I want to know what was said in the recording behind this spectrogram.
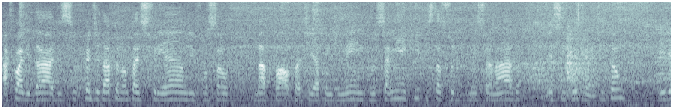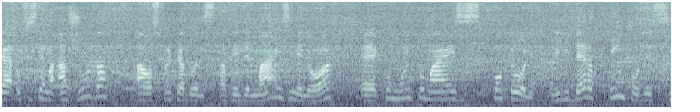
a qualidade, se o candidato não está esfriando em função da falta de atendimento, se a minha equipe está subdimensionada e assim por diante. Então, ele, o sistema ajuda aos franqueadores a vender mais e melhor, é, com muito mais controle. Ele libera tempo desse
